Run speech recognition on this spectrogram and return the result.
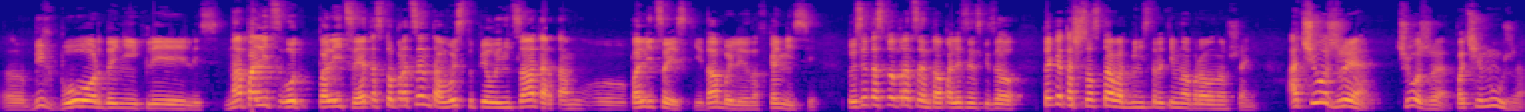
э, бигборды не клеились. На полиции, вот полиция, это сто процентов выступил инициатор, там полицейские, да, были в комиссии. То есть это сто процентов полицейский сказал, так это же состав административного правонарушения. А чё же, чё же, почему же?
